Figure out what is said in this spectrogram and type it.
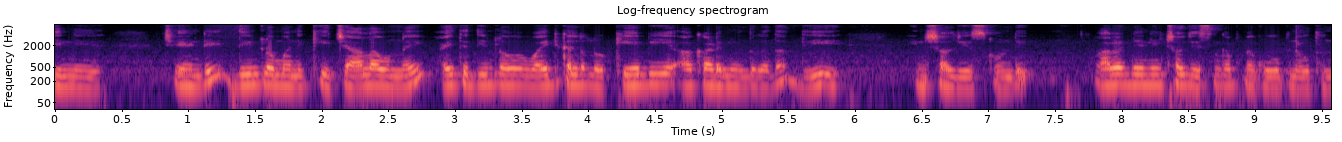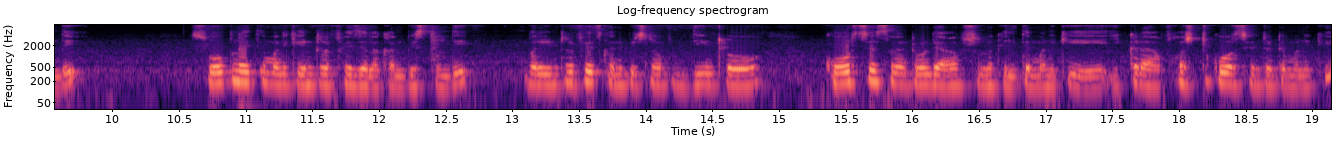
దీన్ని చేయండి. దీంట్లో మనకి చాలా ఉన్నాయి. అయితే దీంట్లో వైట్ కలర్లో కేబీఏ అకాడమీ ఉంది కదా ఇది ఇన్స్టాల్ చేసుకోండి. ఆల్రెడీ నేను ఇన్స్టాల్ చేసిన కాబట్టి నాకు ఓపెన్ అవుతుంది. సో ఓపెన్ అయితే మనకి ఇంటర్ఫేస్ ఇలా కనిపిస్తుంది? మరి ఇంటర్ఫేస్ కనిపించినప్పుడు దీంట్లో కోర్సెస్ అనేటువంటి ఆప్షన్లోకి వెళ్తే మనకి ఇక్కడ ఫస్ట్ కోర్స్ ఏంటంటే మనకి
